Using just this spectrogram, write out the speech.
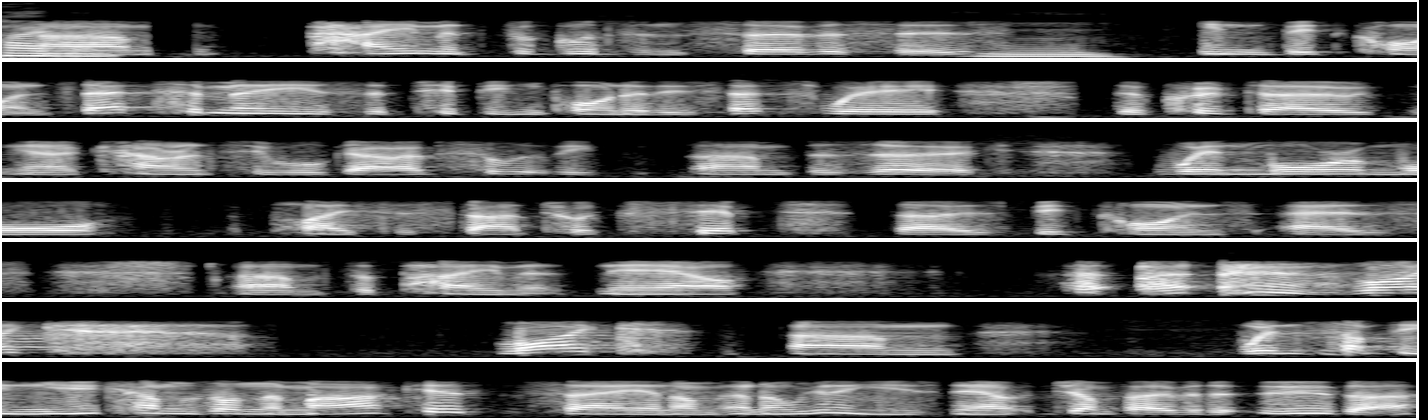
um, payment for goods and services mm. in bitcoins. That to me is the tipping point of this. That's where the crypto you know, currency will go absolutely um, berserk when more and more places start to accept those bitcoins as um, for payment. Now, like like um, when something new comes on the market, say, and I'm, and I'm going to use now jump over to Uber.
